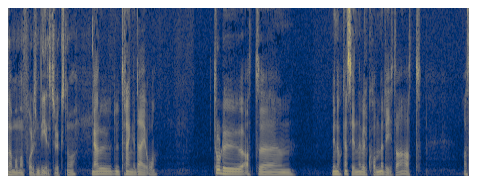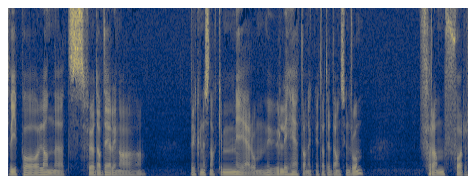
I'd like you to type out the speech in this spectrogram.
da må man få liksom, de instruksene òg. ja du, du trenger deg òg. Tror du at uh, vi noensinne vil komme dit da, at, at vi på landets fødeavdelinger vil kunne snakke mer om mulighetene knytta til Downs syndrom, framfor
